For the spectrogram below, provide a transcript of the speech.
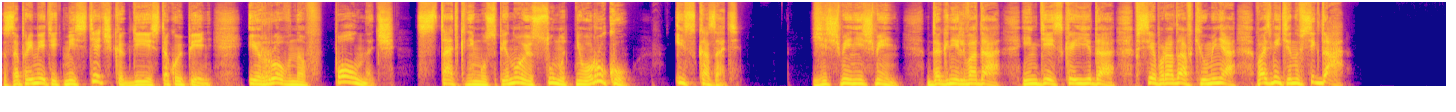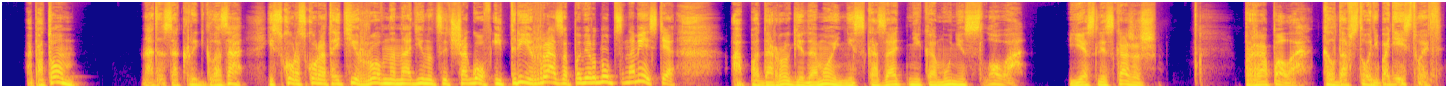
заприметить местечко, где есть такой пень, и ровно в полночь стать к нему спиной, сунуть в него руку и сказать «Ячмень, ячмень, да гниль вода, индейская еда, все бородавки у меня, возьмите навсегда!» А потом надо закрыть глаза и скоро-скоро отойти ровно на одиннадцать шагов и три раза повернуться на месте, а по дороге домой не сказать никому ни слова. Если скажешь «пропало, колдовство не подействует».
